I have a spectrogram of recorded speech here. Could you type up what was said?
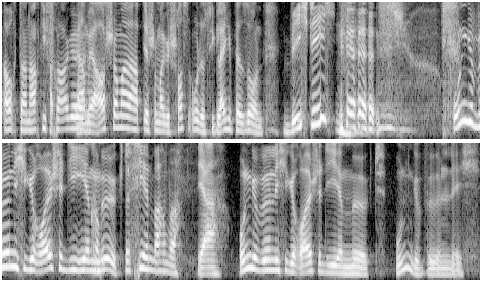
Auch danach die Frage. haben wir auch schon mal, habt ihr schon mal geschossen? Oh, das ist die gleiche Person. Wichtig, ungewöhnliche Geräusche, die ihr Komm, mögt. Bis hierhin machen wir. Ja, ungewöhnliche Geräusche, die ihr mögt. Ungewöhnlich.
